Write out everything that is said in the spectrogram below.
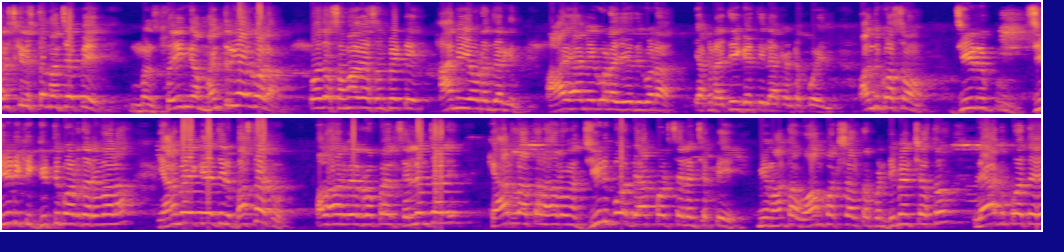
పరిష్కరిస్తామని చెప్పి స్వయంగా మంత్రి గారు కూడా హోదా సమావేశం పెట్టి హామీ ఇవ్వడం జరిగింది. ఆ హామీ కూడా ఏది కూడా ఎక్కడ అతిగతి లేకుండా పోయింది. అందుకోసం జీడి జీడికి గిట్టుబాటు ధర ఇవ్వాలా? ఎనభై కేజీల బస్తాకు పదహారు వేల రూపాయలు చెల్లించాలి. కేరళ తరహాలో ఉన్న జీడి బోర్డు ఏర్పాటు చేయాలని చెప్పి మేమంతా వామపక్షాల తరపున డిమాండ్ చేస్తాం. లేకపోతే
